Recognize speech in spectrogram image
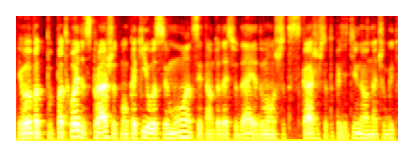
Его под, подходят, спрашивают, мол, какие у вас эмоции, там, туда-сюда. Я думал, он что-то скажет, что-то позитивное. Он начал говорить,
